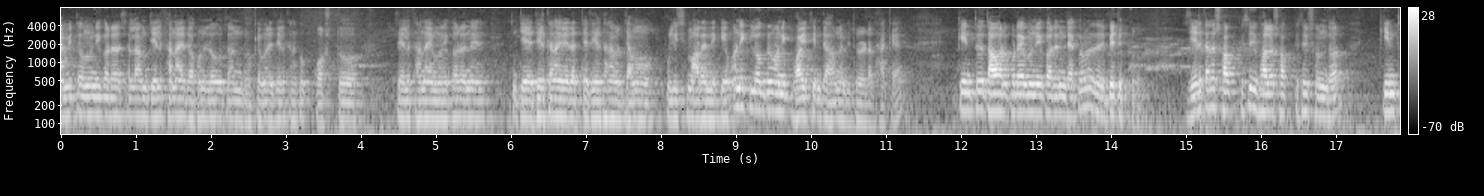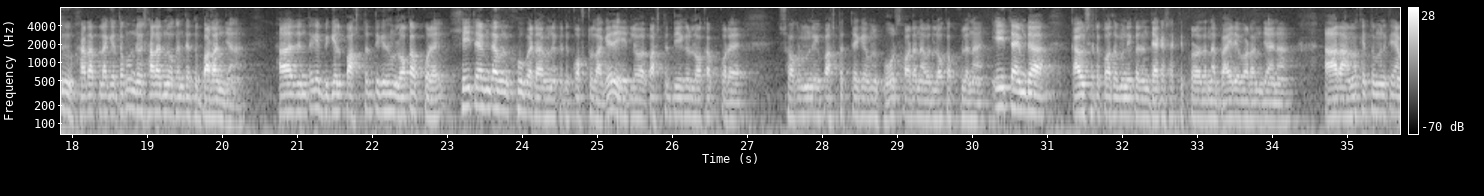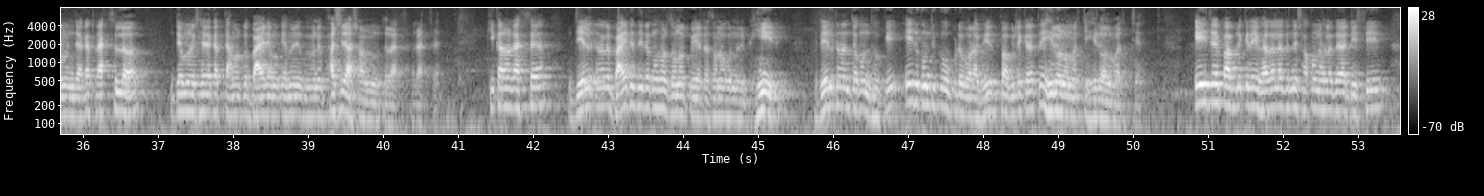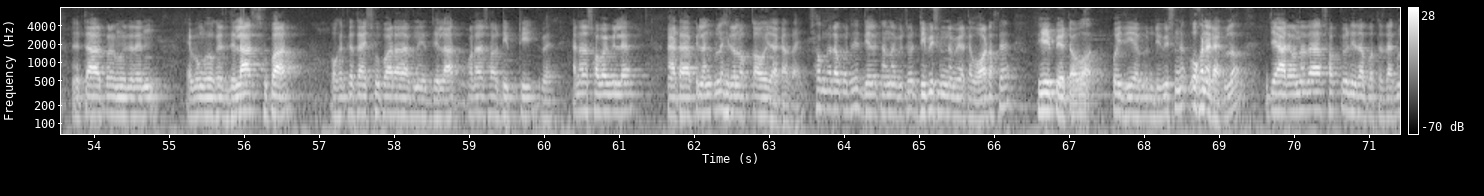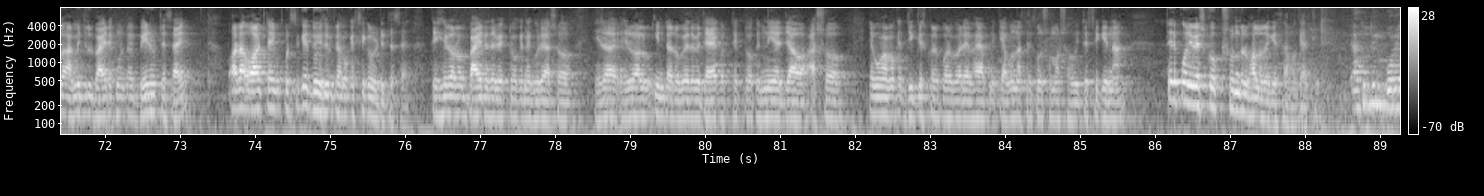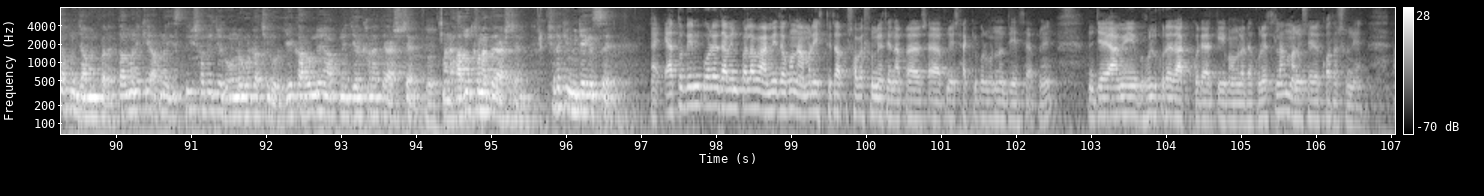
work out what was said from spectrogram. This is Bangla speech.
আমি তো মনে করেছিলাম জেলখানায় যখন লোকজন ঢোকে মানে জেলখানায় খুব কষ্ট। জেলখানায় মনে করেন যে জেলখানায় নিয়ে যাচ্ছে, জেলখানায় যেমন পুলিশ মারে নাকি, অনেক লোকজন, অনেক ভয়, চিন্তা ভাবনার ভিতরে এটা থাকে। কিন্তু তাওয়ার পরে মনে করেন দেখলাম ব্যতিক্রম জেলখানা সব কিছুই ভালো সব কিছুই সুন্দর, কিন্তু খারাপ লাগে তখন সারাদিন ওখান থেকে তো বাড়ান যায় না। সারাদিন থেকে বিকেল পাঁচটার দিকে যখন লক আপ করে, সেই টাইমটা খুব একটা মানে কষ্ট লাগে। পাঁচটার দিকে লক আপ করে সকাল মানে পাঁচটার থেকে মানে ভোর ছটা না লক আপ খুলে না এই টাইমটা কারোর সাথে কথা মনে করেন, দেখা সাক্ষাৎ করা যায় না, বাইরে বাড়ানো যায় না। আর আমাকে তো মানে এমন জায়গাতে রাখছিল যে মানে সেই জায়গাতে আমাকে বাইরে আমাকে এমনি মানে ফাঁসির আসার মতো রাখছে। কী কারণে রাখছে? জেলখানার বাইরে যেরকম আমার জনপ্রিয়তা, জনগণের ভিড় জেলখানার যখন ঢুকি, এইরকম থেকে উপরে বড়া ভিড় পাবলিকের একটা হিরোল মারছে হিরোল মারছে। এই যে পাবলিকের এই ভেজালের জন্য সকল হলে দেওয়া ডিসি তারপরে এবং জেলার সুপার ওখানকার তাই সুপার আর আপনি জেলার ওনারা সব ডিপটি এনারা সবাই মিলে একটা প্ল্যান করলে হিরোলক্কা ওই রাখা যায়। সকলেরা করছে জেলখানার ভিতরে ডিভিশন নামে একটা ওয়ার্ড আছে ভিএপি একটা ওয়ার্ড ওই ডিভিশনে ওখানে রাখল যে, আর ওনারা সবচেয়ে নিরাপত্তা রাখল, আমি যদি বাইরে কোনো বের হতে চাই, ওরা অল টাইম করছে কি দুই জনকে আমাকে সিকিউরিটি দিতেছে। তো হিরো আলম বাইরে যাবে, একটু ওখানে ঘুরে আসো। হিরো হিরো আলম ইন্টারভিউ দেবে দেখা করতে একটু ওকে নিয়ে যাও, আসো। এবং আমাকে জিজ্ঞেস করে পরে ভাই, আপনি কেমন আছেন? কোনো সমস্যা হইতেছে কি না তো এর পরিবেশ খুব সুন্দর ভালো লেগেছে আমাকে আর কি। এতদিন পরে আপনি জামিন পেলেন তার মানে কি আপনার স্ত্রীর সাথে যে গন্ডগোলটা ছিল যে কারণে আপনি জেলখানাতে আসছেন। মানে হাজতখানাতে আসছেন সেটা কি মিটে গেছে? হ্যাঁ এতদিন পরে জামিন পেলাম আমি তখন আমার স্ত্রীটা সবাই শুনেছেন আপনার আপনি সাক্ষী প্রবর্তন দিয়েছে আপনি যে আমি ভুল করে রাগ করে আর কি মামলাটা করেছিলাম মানুষের কথা শুনে।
